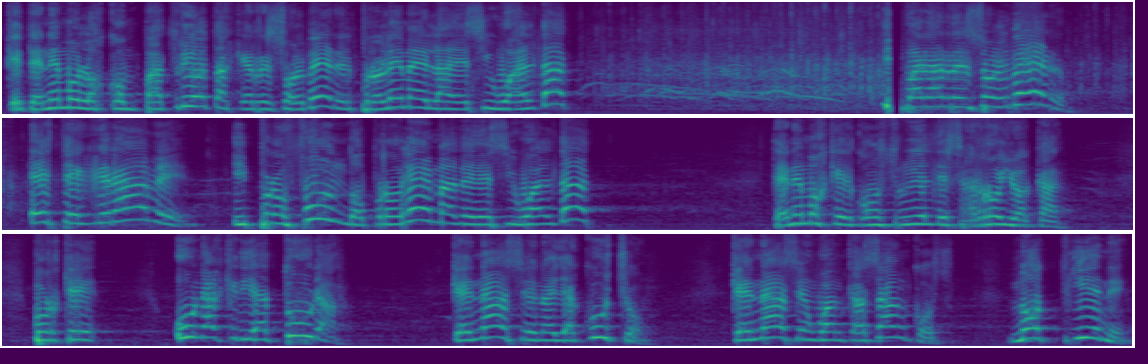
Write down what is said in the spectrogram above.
que tenemos los compatriotas que resolver el problema de la desigualdad. Y para resolver este grave y profundo problema de desigualdad, tenemos que construir el desarrollo acá. Porque una criatura que nace en Ayacucho, que nace en Huancazancos, no tiene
